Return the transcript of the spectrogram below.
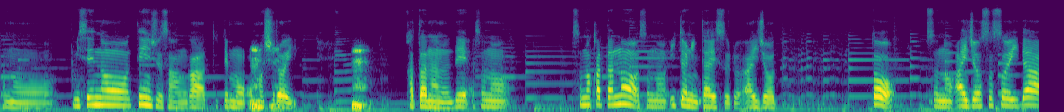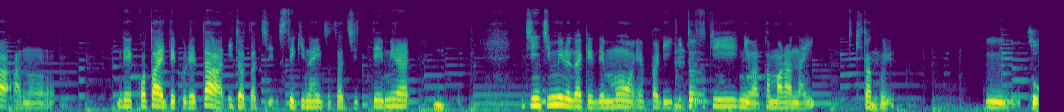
あの店の店主さんがとても面白い方なので、うん。うん、そのその方のその糸に対する愛情とその愛情を注いだあので答えてくれた糸たち素敵な糸たちって見ら、うん、一日見るだけでもやっぱり糸好きにはたまらない企画うん、そう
